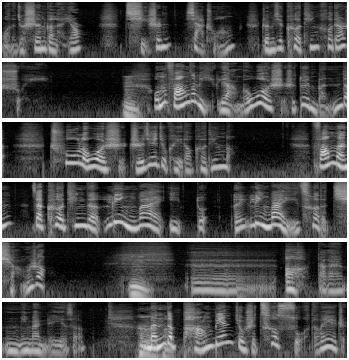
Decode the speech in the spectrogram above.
我呢就伸了个懒腰，起身下床，准备去客厅喝点水。嗯我们房子里两个卧室是对门的，出了卧室直接就可以到客厅了。房门在客厅的另外一端，哎，另外一侧的墙上。嗯呃哦，大概嗯明白你这意思了。门的旁边就是厕所的位置，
